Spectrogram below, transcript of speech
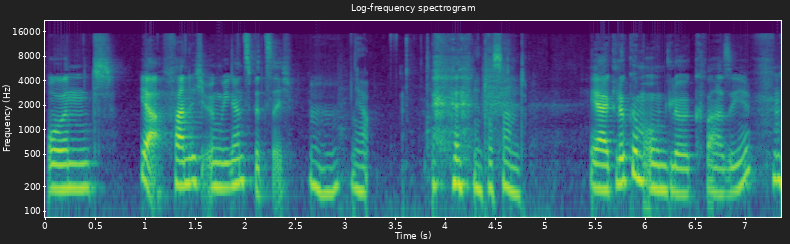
Und ja, fand ich irgendwie ganz witzig. Mhm, ja. Interessant. Ja, Glück im Unglück quasi.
